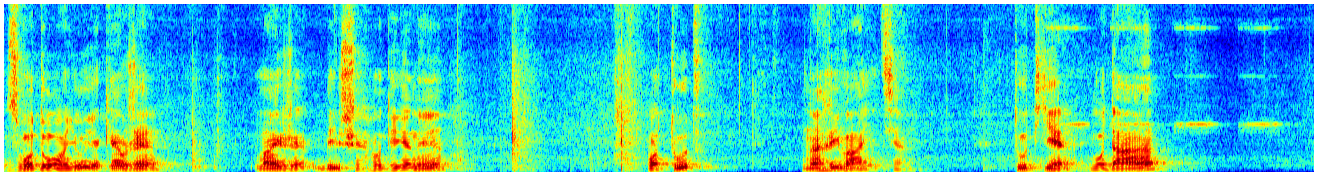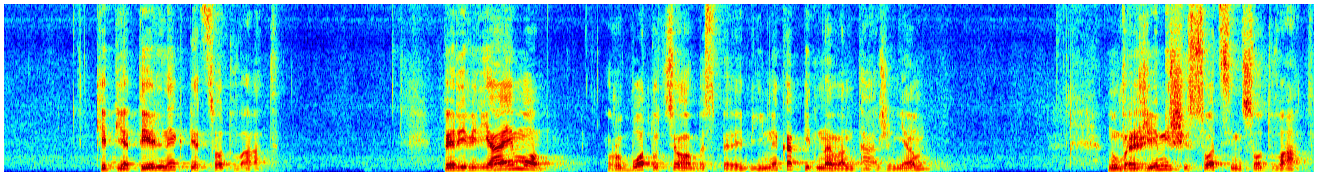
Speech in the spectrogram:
з водою, яке вже майже більше години. От тут нагрівається. Тут є вода кип'ятильник 500 Вт. Перевіряємо роботу цього безперебійника під навантаженням ну, в режимі 600-700 Вт.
